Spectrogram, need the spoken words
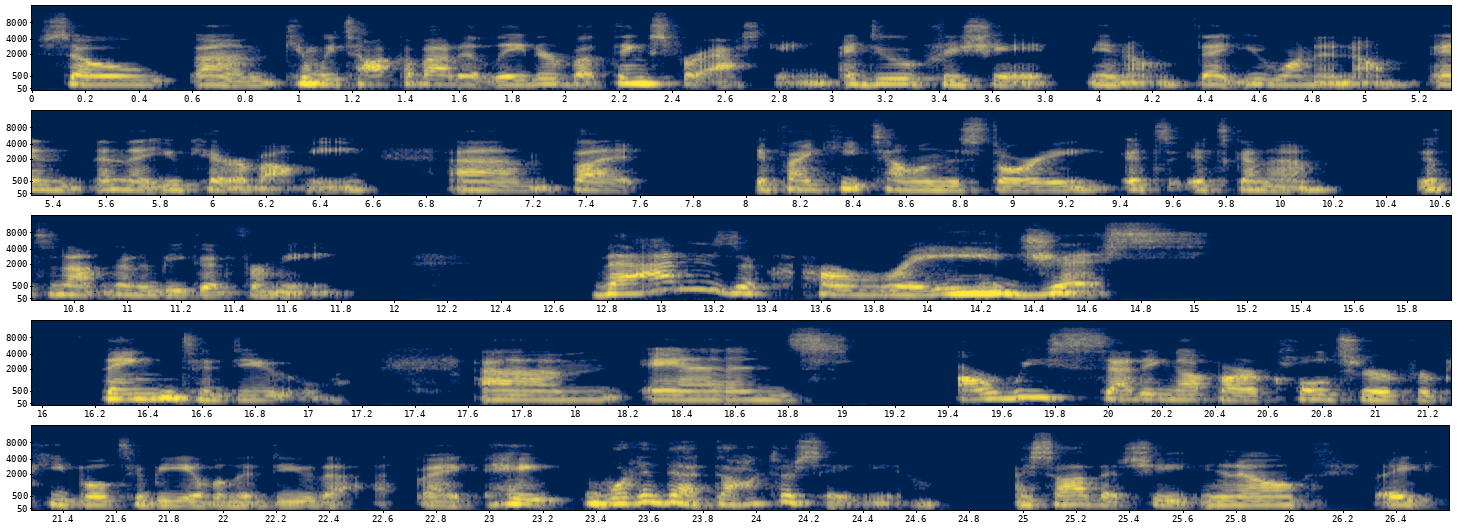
So um, can we talk about it later? But thanks for asking. I do appreciate, you know, that you want to know and and that you care about me. Um, but if I keep telling the story, it's it's gonna it's not gonna be good for me. That is a courageous thing to do. Um, and are we setting up our culture for people to be able to do that? Like, hey, what did that doctor say to you? I saw that she, you know, like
